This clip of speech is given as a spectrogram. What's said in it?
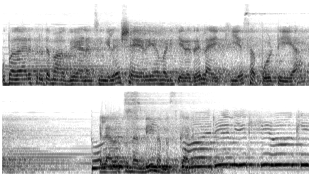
ഉപകാരപ്രദമാകുകയാണെച്ചെങ്കിൽ ഷെയർ ചെയ്യാൻ മടിക്കരുത് ലൈക്ക് ചെയ്യുക സപ്പോർട്ട് ചെയ്യുക. എല്ലാവർക്കും നന്ദി നമസ്കാരം കാര്യനിര്യോഗേ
